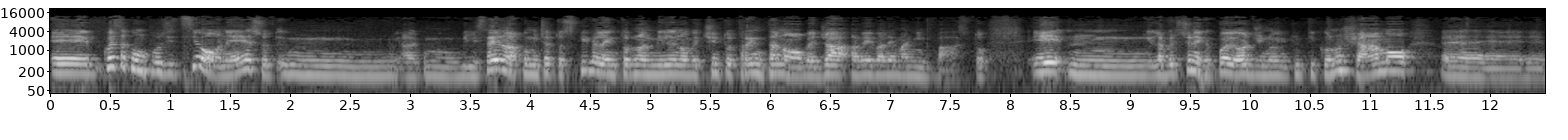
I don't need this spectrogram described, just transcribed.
Eh, questa composizione, so, um, Billy Straynor ha cominciato a scriverla intorno al 1939, già aveva le mani in pasto e um, la versione che poi oggi noi tutti conosciamo, eh,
